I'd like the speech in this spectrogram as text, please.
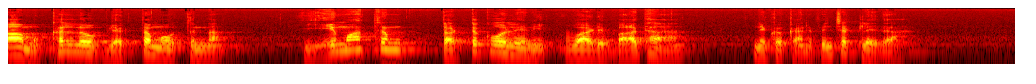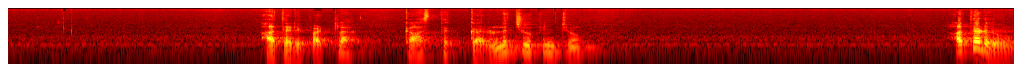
ఆ ముఖంలో వ్యక్తమవుతున్న ఏమాత్రం తట్టుకోలేని వాడి బాధ నీకు కనిపించట్లేదా? అతడి పట్ల కాస్త కరుణ చూపించు. అతడు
